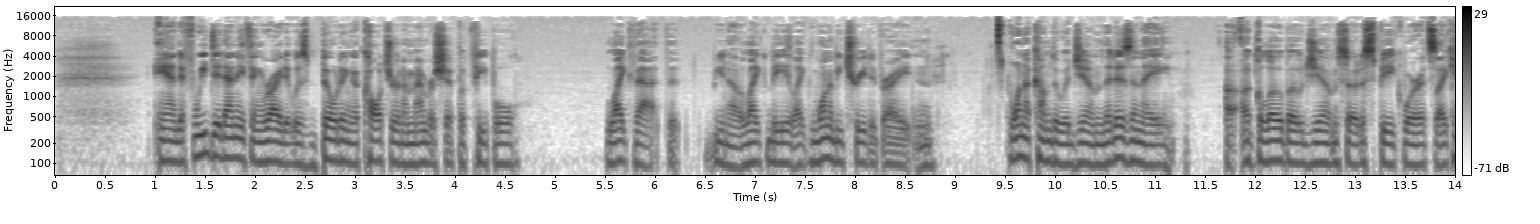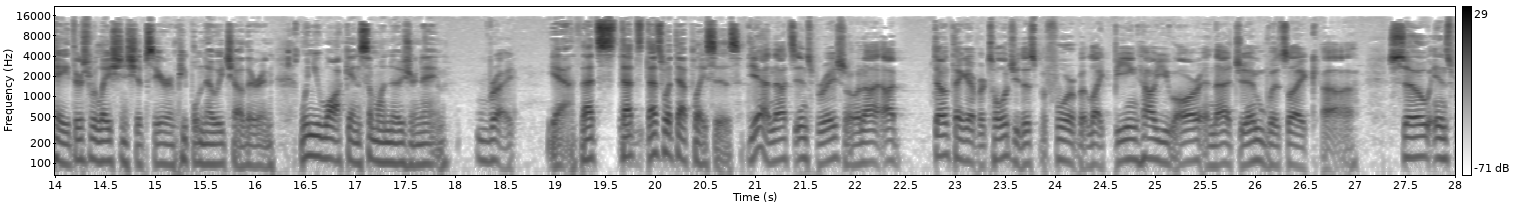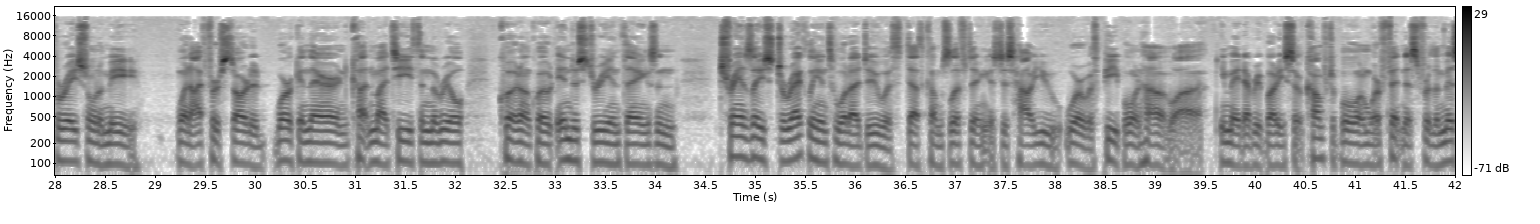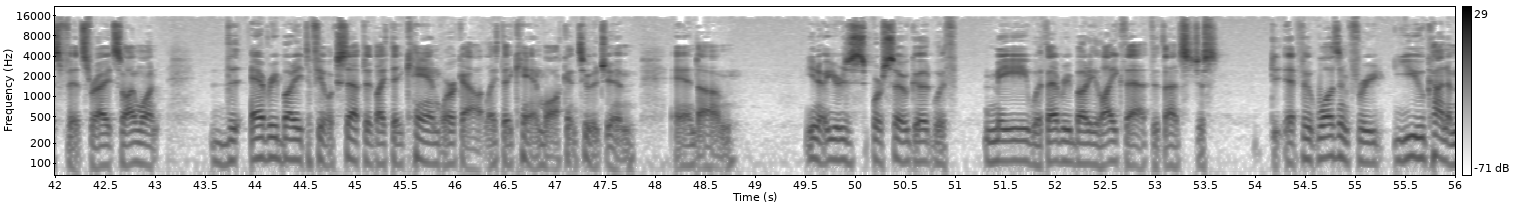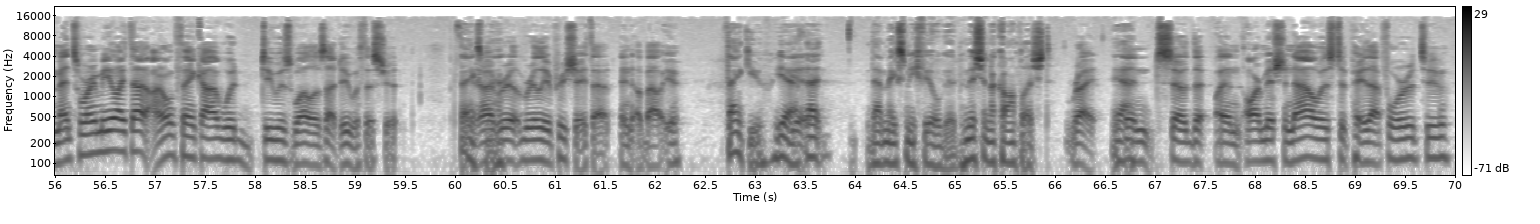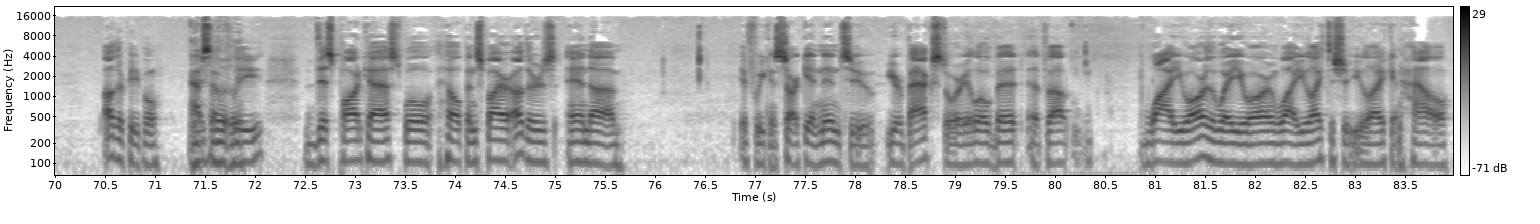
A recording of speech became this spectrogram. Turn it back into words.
And if we did anything right, it was building a culture and a membership of people like that that you know like me like want to be treated right and want to come to a gym that isn't a a a globo gym so to speak where it's like hey there's relationships here and people know each other and when you walk in someone knows your name Right. yeah that's that's that's what that place is Yeah, and that's inspirational. And I, I don't think I ever told you this before, but like being how you are in that gym was like uh, so inspirational to me when I first started working there and cutting my teeth in the real quote unquote industry and things and translates directly into what I do with Death Comes Lifting is just how you were with people and how uh, you made everybody so comfortable and we're fitness for the misfits, right? So I want the, everybody to feel accepted like they can work out, like they can walk into a gym. And, um, you know, you're just, we're so good with me, with everybody like that, that that's just, if it wasn't for you kind of mentoring me like that, I don't think I would do as well as I do with this shit. thanks I re- really appreciate that and about you. thank you yeah, Yeah. that that makes me feel good mission accomplished Right. Yeah. And so the and our mission now is to pay that forward to other people. Absolutely. hopefully this podcast will help inspire others. And um, if we can start getting into your backstory a little bit about why you are the way you are and why you like the shit you like and how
